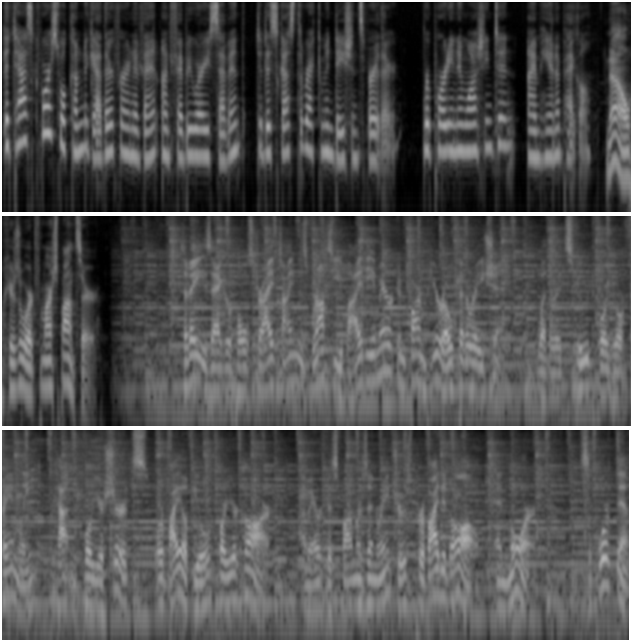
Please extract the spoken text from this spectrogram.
The task force will come together for an event on February 7th to discuss the recommendations further. Reporting in Washington, I'm Hannah Pagel. Now, here's a word from our sponsor. Today's AgriPulse Drive Time is brought to you by the American Farm Bureau Federation. Whether it's food for your family, cotton for your shirts, or biofuel for your car, America's farmers and ranchers provide it all and more. Support them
